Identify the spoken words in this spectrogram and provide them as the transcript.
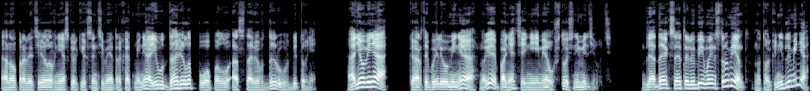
Оно пролетело в нескольких сантиметрах от меня и ударило по полу, оставив дыру в бетоне. «Они у меня!» Карты были у меня, но я и понятия не имел, что с ними делать. Для Декса это любимый инструмент, но только не для меня.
